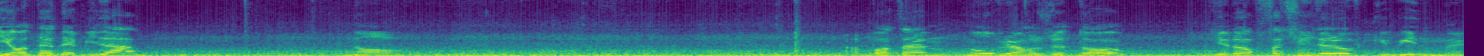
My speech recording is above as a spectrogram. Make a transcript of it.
Idiotę, debila? No. A potem mówią, że to kierowca ciężarówki winny.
